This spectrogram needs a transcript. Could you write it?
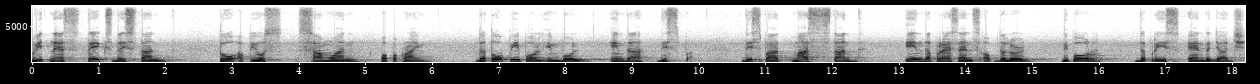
witness takes the stand to accuse someone of a crime, the two people involved in the disp- dispute must stand in the presence of the Lord before the priest and the judge,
